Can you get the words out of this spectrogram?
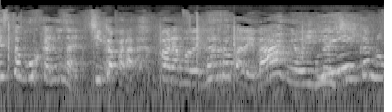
está buscando una chica para, para modelar ropa de baño y la chica no...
